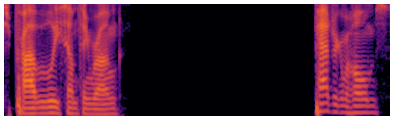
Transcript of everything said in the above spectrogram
there's probably something wrong. Patrick Mahomes,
